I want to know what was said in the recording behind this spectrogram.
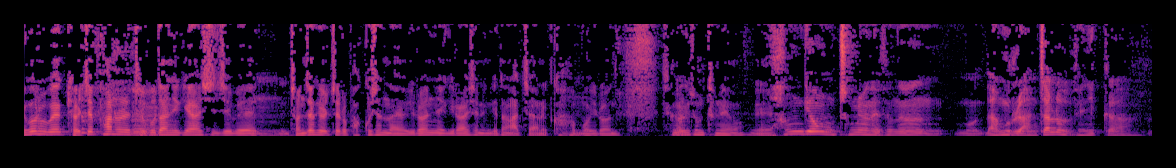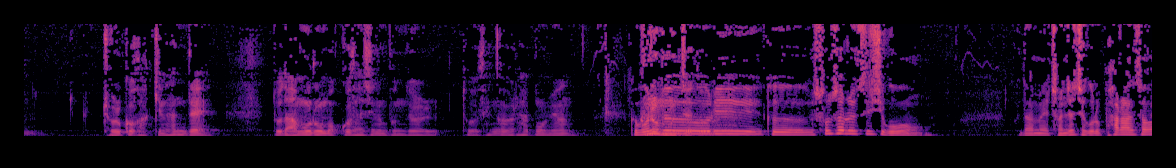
이거를 왜 결제판을 들고 다니게 하시지 왜 음. 전자 결제로 바꾸셨나요? 이런 얘기를 하시는 게 더 낫지 않을까? 뭐 이런 생각이 좀 드네요. 예. 환경 측면에서는 뭐 나무를 안 잘라도 되니까 좋을 것 같긴 한데 또 나무로 먹고 사시는 분들도 생각을 해보면 그런 그분들이 그 소설을 쓰시고 그다음에 전자책으로 팔아서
